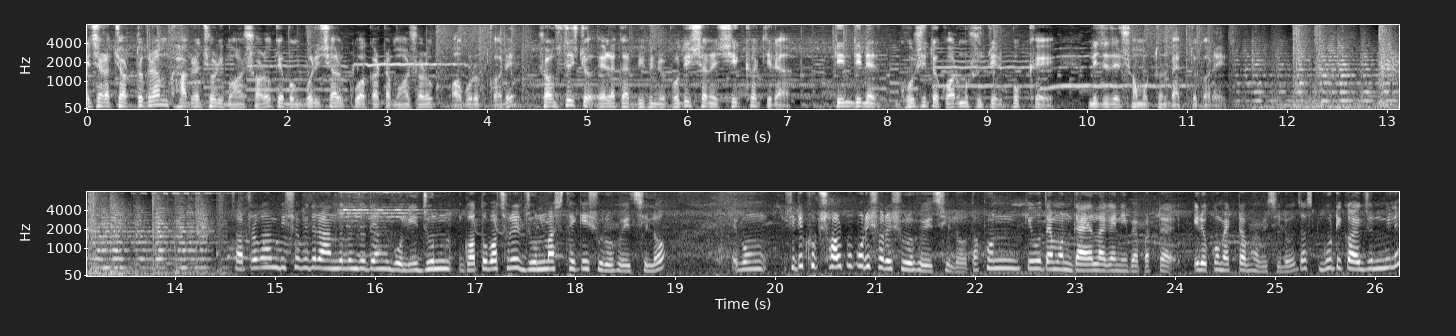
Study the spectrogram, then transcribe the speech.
এছাড়া চট্টগ্রাম, খাগড়াছড়ি মহাসড়ক এবং বরিশাল, কুয়াকাটা মহাসড়ক অবরোধ করে সংশ্লিষ্ট এলাকার বিভিন্ন প্রতিষ্ঠানের শিক্ষার্থীরা তিন দিনের ঘোষিত কর্মসূচির পক্ষে নিজেদের সমর্থন ব্যক্ত করে। চট্টগ্রাম বিশ্ববিদ্যালয় আন্দোলন যদি আমি বলি, জুন, গত বছরের জুন মাস থেকে শুরু হয়েছিল এবং সেটি খুব স্বল্প পরিসরে শুরু হয়েছিল। তখন কেউ তেমন গায়ে লাগায়নি ব্যাপারটা, এরকম একটা ভাবে ছিল। জাস্ট গুটি কয়েকজন মিলে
